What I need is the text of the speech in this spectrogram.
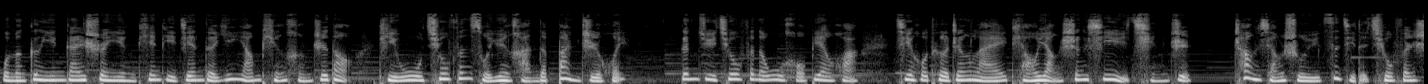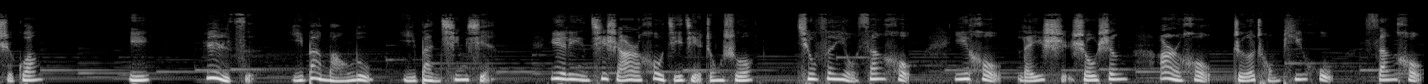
我们更应该顺应天地间的阴阳平衡之道，体悟秋分所蕴含的半智慧，根据秋分的物候变化、气候特征来调养生息与情志，畅享属于自己的秋分时光。一，日子一半忙碌，一半清闲。《月令七十二候集解》中说，秋分有三候：一候雷始收声，二候蛰虫披户。三后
